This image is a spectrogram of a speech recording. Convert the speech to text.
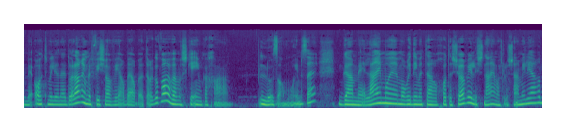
מאות מיליוני דולרים לפי שווי הרבה הרבה יותר גבוה, והמשקיעים ככה לא זרמו עם זה. גם ליים אה, מורידים את הערכות השווי לשניים או שלושה מיליארד,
